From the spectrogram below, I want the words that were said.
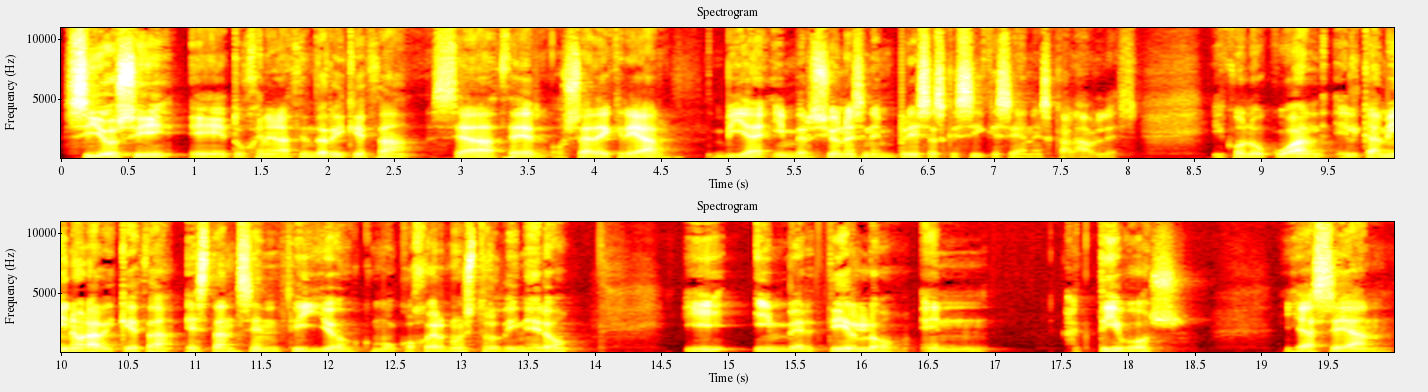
sí o sí eh, tu generación de riqueza se ha de hacer o se ha de crear vía inversiones en empresas que sí que sean escalables. Y con lo cual el camino a la riqueza es tan sencillo como coger nuestro dinero y invertirlo en activos, ya sean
